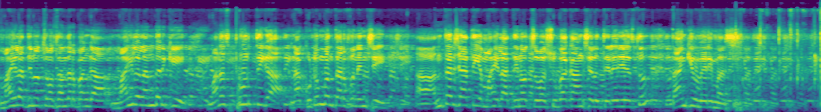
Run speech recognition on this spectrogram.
మహిళా దినోత్సవం సందర్భంగా మహిళలందరికీ మనస్ఫూర్తిగా నా కుటుంబం తరఫు నుంచి అంతర్జాతీయ మహిళా దినోత్సవ శుభాకాంక్షలు తెలియజేస్తూ థ్యాంక్ యూ వెరీ మచ్ मुसीबत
